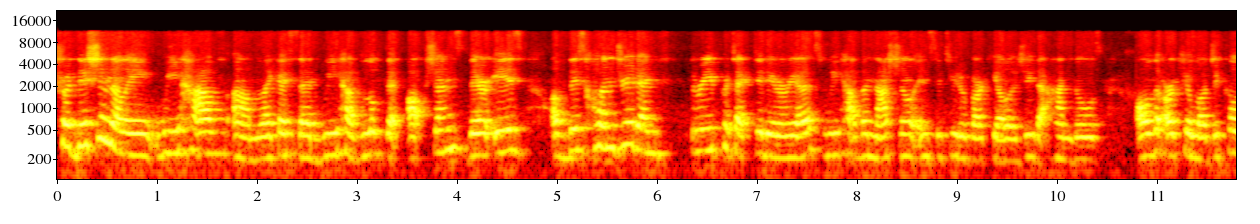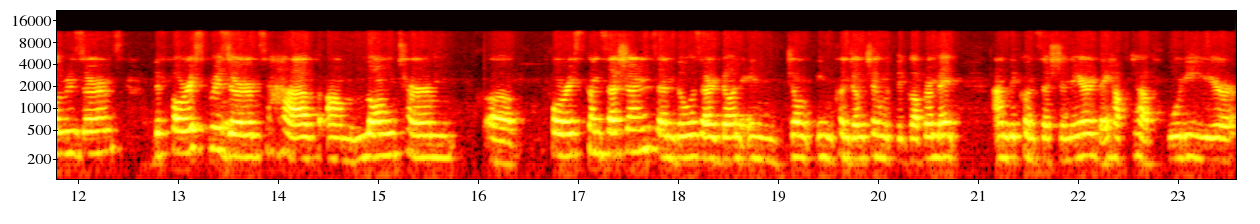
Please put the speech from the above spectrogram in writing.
Traditionally, we have, um, like I said, we have looked at options. There is, of this 103 protected areas, we have a National Institute of Archaeology that handles all the archaeological reserves The forest reserves have um, long-term uh, forest concessions, and those are done in, in conjunction with the government and the concessionaire. They have to have 40-year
